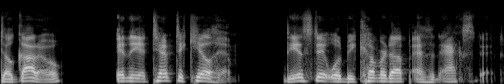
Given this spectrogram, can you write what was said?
Delgado, in the attempt to kill him. The incident would be covered up as an accident.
